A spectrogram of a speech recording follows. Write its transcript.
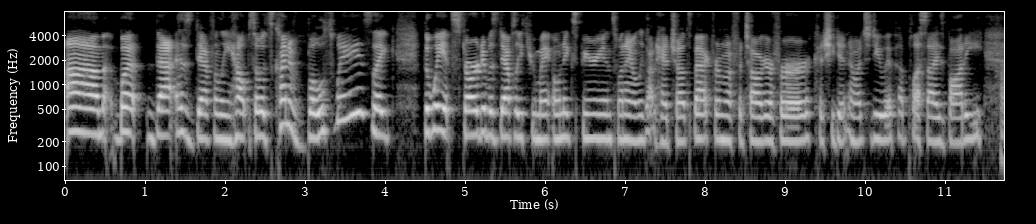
Um, but that has definitely helped. So it's kind of both ways. Like the way it started was definitely through my own experience when I only got headshots back from a photographer because she didn't know what to do with a plus size body. Huh.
